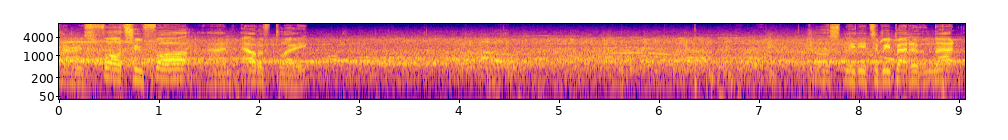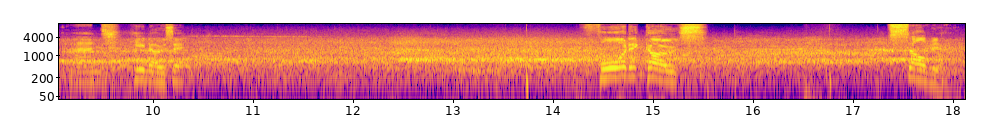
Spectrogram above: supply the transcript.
Carries far too far and out of play. Pass needed to be better than that, and he knows it. Forward it goes. Salvio.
